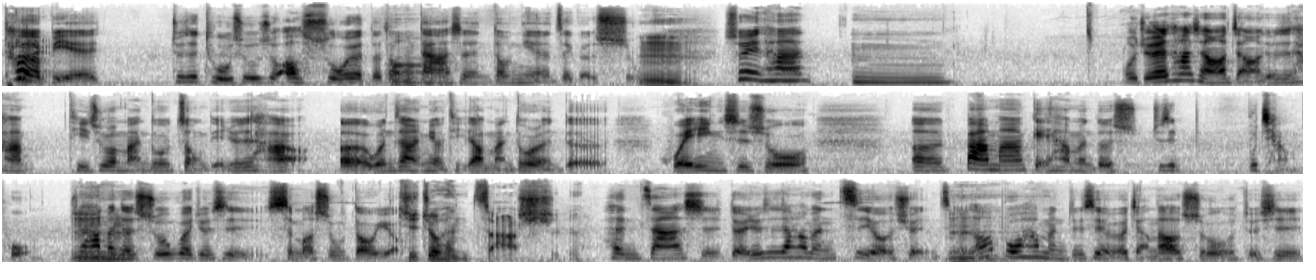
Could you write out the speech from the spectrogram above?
特别就是图书说哦，所有的东大生都念了这个书，嗯，所以他嗯，我觉得他想要讲的就是他提出了蛮多重点，就是他呃文章里面有提到蛮多人的回应是说，呃，爸妈给他们的书就是不强迫，就他们的书柜就是什么书都有，其实就很扎实，很扎实，对，就是让他们自由选择。然后不过他们就是有讲到说，就是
